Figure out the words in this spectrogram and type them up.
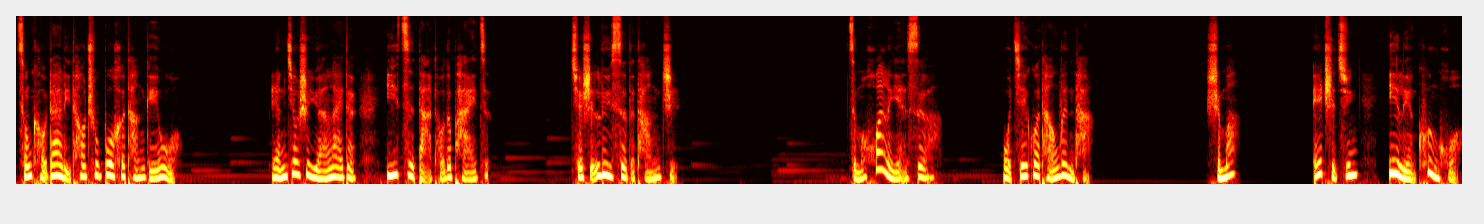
从口袋里掏出薄荷糖给我，仍旧是原来的一字打头的牌子，却是绿色的糖纸。怎么换了颜色？我接过糖问他。什么？H 君一脸困惑。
